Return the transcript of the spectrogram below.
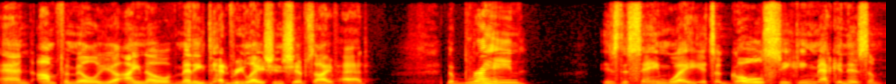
And I'm familiar, I know of many dead relationships I've had. The brain is the same way. It's a goal seeking mechanism.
